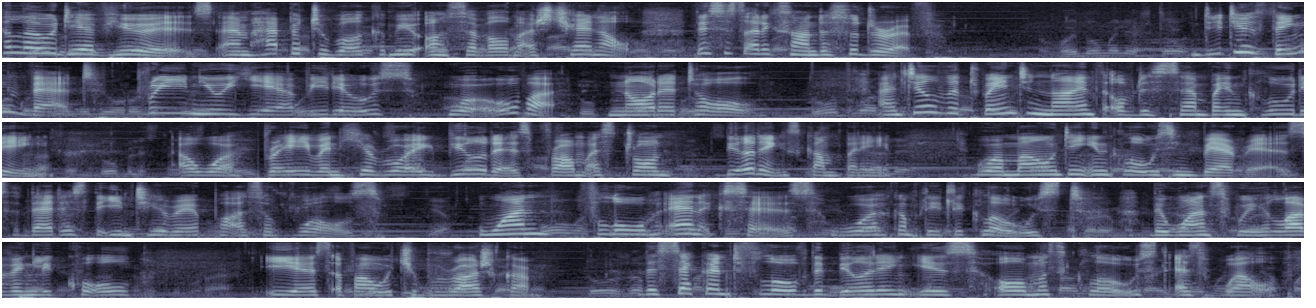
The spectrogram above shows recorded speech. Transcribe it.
Hello dear viewers, I'm happy to welcome you on Savalmash channel. This is Alexander Sudarev. Did you think that pre-New Year videos were over? Not at all. Until the 29th of December including, our brave and heroic builders from a strong buildings company were mounting and closing barriers, that is the interior parts of walls. One floor annexes were completely closed, the ones we lovingly call ears of our Cheburashka. The second floor of the building is almost closed as well,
